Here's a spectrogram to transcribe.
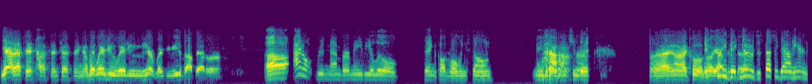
Yeah, that's it. Yeah, that's interesting. Uh, where, where'd you where'd you hear where'd you read about that or? Uh, I don't remember. Maybe a little thing called Rolling Stone. Maybe they mentioned it. All right, all right, cool. It's yeah, pretty just, big uh, news, especially down here in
